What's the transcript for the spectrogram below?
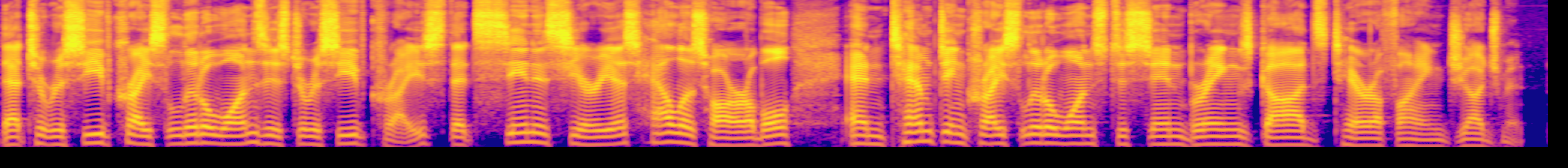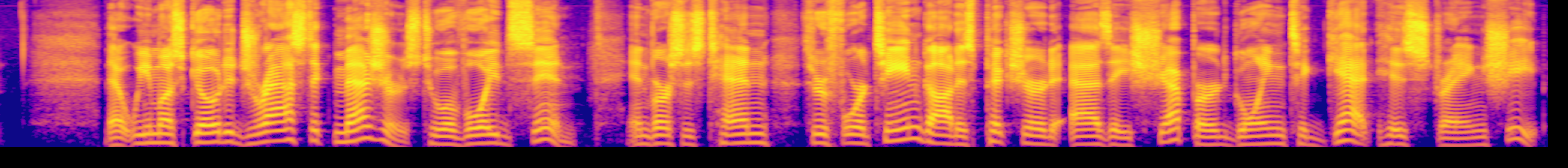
that to receive Christ's little ones is to receive Christ, that sin is serious, hell is horrible, and tempting Christ's little ones to sin brings God's terrifying judgment that we must go to drastic measures to avoid sin. In verses 10 through 14, God is pictured as a shepherd going to get his straying sheep.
